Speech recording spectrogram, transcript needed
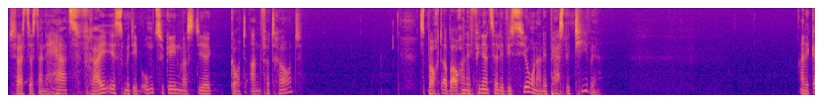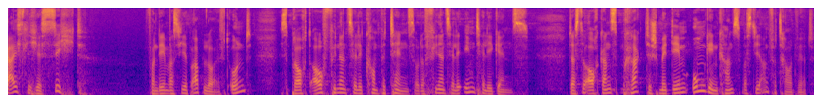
Das heißt, dass dein Herz frei ist, mit dem umzugehen, was dir Gott anvertraut. Es braucht aber auch eine finanzielle Vision, eine Perspektive, eine geistliche Sicht von dem, was hier abläuft. Und es braucht auch finanzielle Kompetenz oder finanzielle Intelligenz, dass du auch ganz praktisch mit dem umgehen kannst, was dir anvertraut wird.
